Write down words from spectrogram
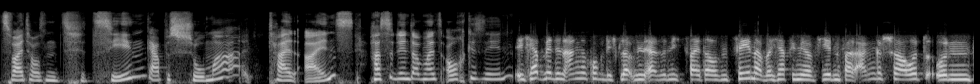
2010 gab es schon mal Teil 1. Hast du den damals auch gesehen? Ich habe mir den angeguckt, ich glaube, also nicht 2010, aber ich habe ihn mir auf jeden Fall angeschaut und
